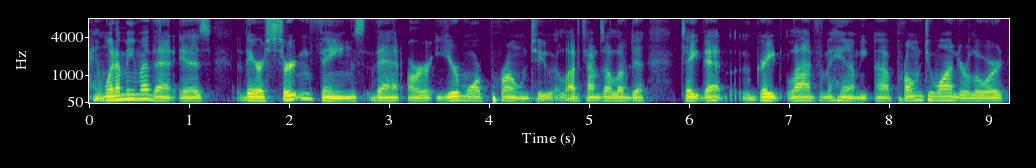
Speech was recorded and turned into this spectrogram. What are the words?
And what I mean by that is there are certain things that are you're more prone to. A lot of times I love to take that great line from the hymn, uh, prone to wander, Lord,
